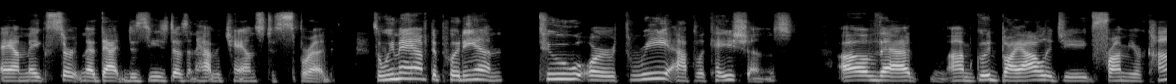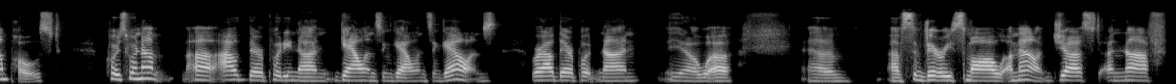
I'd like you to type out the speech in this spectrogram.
and make certain that that disease doesn't have a chance to spread. So we may have to put in two or three applications of that um, good biology from your compost of course, we're not uh, out there putting on gallons and gallons and gallons. We're out there putting on, you know, uh, uh, a very small amount, just enough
